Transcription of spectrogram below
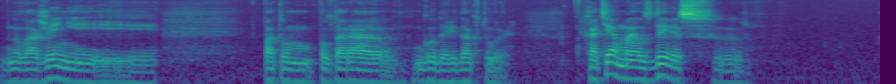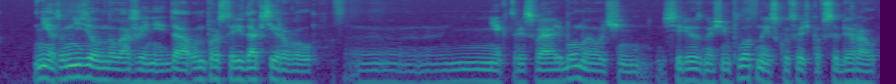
наложений и потом полтора года редактуры. Хотя Майлз Дэвис э, нет, он не делал наложений, да, он просто редактировал э, некоторые свои альбомы очень серьезно, очень плотно из кусочков собирал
